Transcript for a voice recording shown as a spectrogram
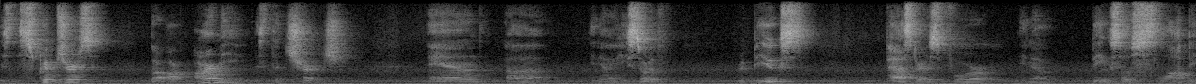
is the scriptures, but our army is the church. And uh, you know he sort of rebukes pastors for you know being so sloppy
